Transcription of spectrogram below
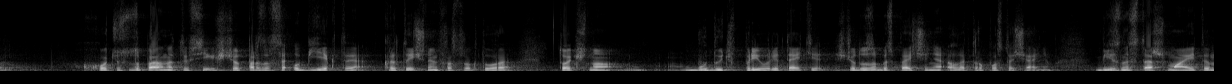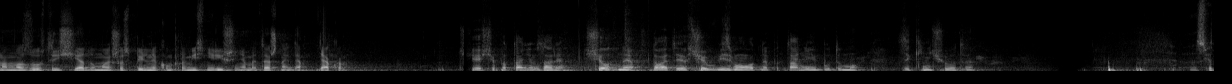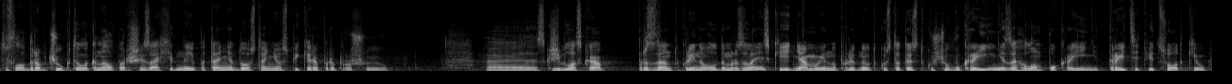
Хочу запевнити всіх, що перш за все об'єкти критичної інфраструктури точно будуть в пріоритеті щодо забезпечення електропостачанням. Бізнес теж має йти нам на зустріч. Я думаю, що спільні компромісні рішення ми теж знайдемо. Дякую. Чи є ще питання в залі? Ще одне. Давайте ще візьмемо одне питання і будемо закінчувати. Святослав Драбчук, телеканал Перший Західний. Питання до останнього спікера, перепрошую. Е, Скажіть, будь ласка, президент України Володимир Зеленський днями він оприлюднив таку статистику, що в Україні загалом по країні 30%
